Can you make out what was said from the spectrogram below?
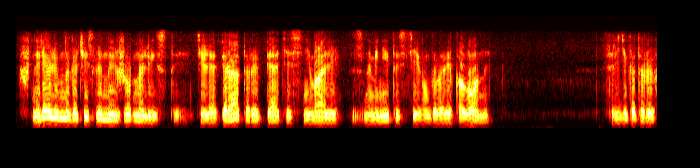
Шныряли многочисленные журналисты, телеоператоры пятя снимали знаменитостей в голове колонны, среди которых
